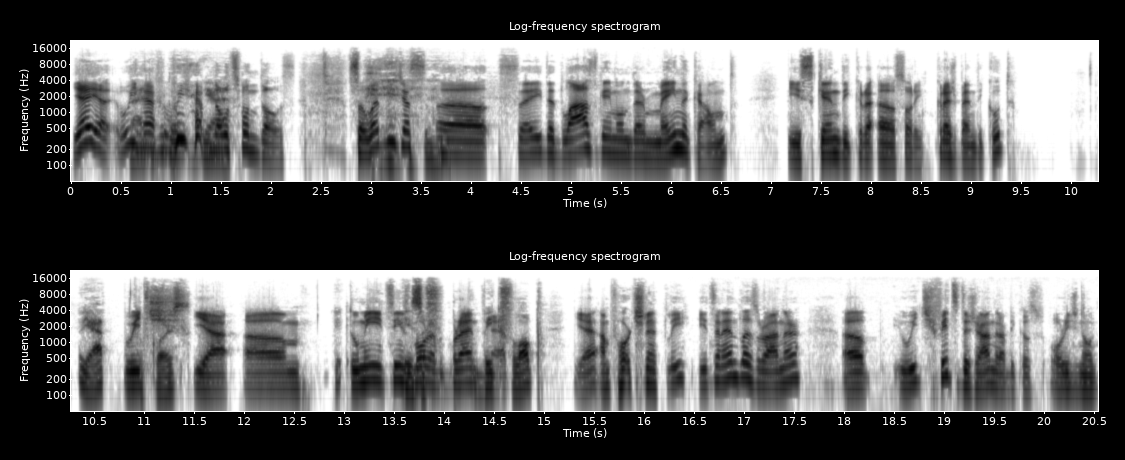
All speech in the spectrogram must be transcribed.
yeah yeah we have we have yeah. notes on those so let me just uh, say that last game on their main account is candy Cra- uh, sorry crash bandicoot Yeah, which of course. yeah um to me it seems It's more of a brand big ad. flop. Yeah, unfortunately, it's an endless runner, uh, which fits the genre because original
